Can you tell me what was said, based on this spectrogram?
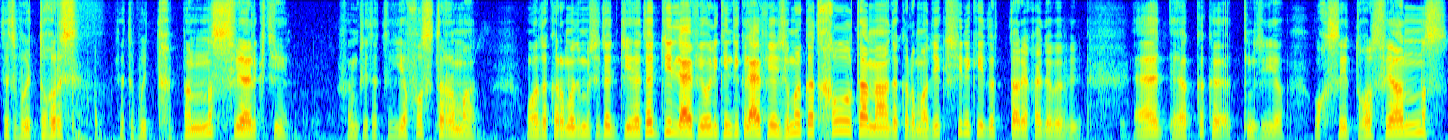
تتبغي تغرس تتبغي تخبى النص فيها الكثير فهمتي. هي في وسط الرماد وهذاك الرماد ماشي تدي تدي العافية ولكن ديك العافية جمل كتخلطها مع هذاك الرماد. داك الشيء اللي كيدير الطريقة دابا في هاد هكاك الطنجيه وخصو يتغرس فيها النص.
